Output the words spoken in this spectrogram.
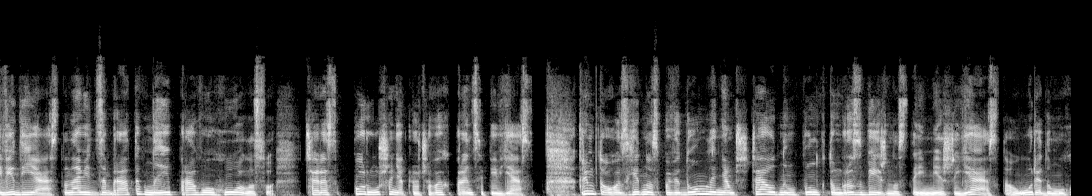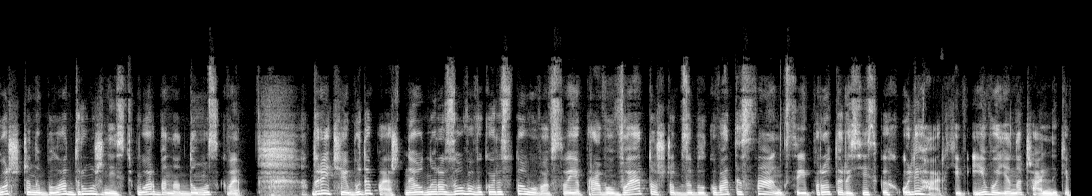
від ЄС та навіть забрати в неї право голосу через порушення ключових принципів ЄС. Крім того, згідно з повідомленням, ще одним пунктом розбіжностей між ЄС та урядом Угорщини була дружність Орбана до Москви. До речі, Будапешт неодноразово використовував своє право вето, щоб заблокувати санкції проти російських олігархів і воєначальників.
